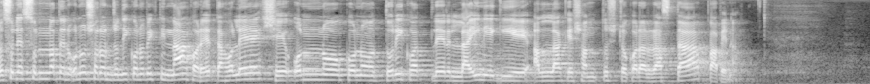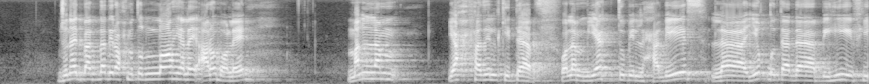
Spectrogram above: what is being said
রসুলের সুন্নতের অনুসরণ যদি কোনো ব্যক্তি না করে, তাহলে সে অন্য কোনো তরিকতের লাইনে গিয়ে আল্লাহকে সন্তুষ্ট করার রাস্তা পাবে না। জুনাইদ বাগদাদি রহমতুল্লাহ আলাই আরও বলেন মাল্লাম ইয়াহফাজিল কিতাব ওয়ালাম ইয়াকতুবিল হাদিস, লা বিহি ফি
